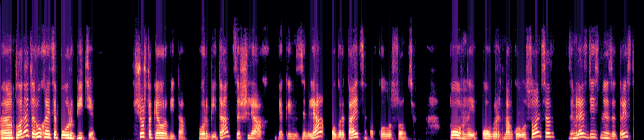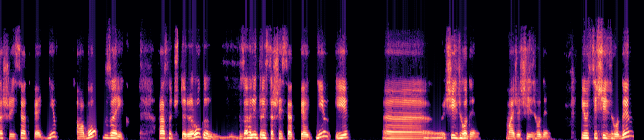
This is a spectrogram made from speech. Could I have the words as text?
Е, Планета рухається по орбіті. Що ж таке орбіта? Орбіта – це шлях, яким Земля обертається навколо Сонця. Повний оберт навколо Сонця Земля здійснює за 365 днів або за рік. Раз на 4 роки, взагалі 365 днів і е, 6 годин, майже 6 годин. І ось ці 6 годин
